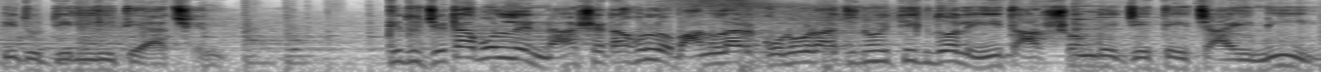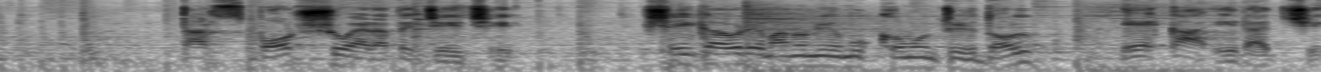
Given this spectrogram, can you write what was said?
কিন্তু দিল্লিতে আছেন কিন্তু যেটা বললেন না সেটা হলো বাংলার কোনো রাজনৈতিক দলই তার সঙ্গে যেতে চায়নি তার স্পর্শ এড়াতে চেয়েছে সেই কারণে মাননীয় মুখ্যমন্ত্রীর দল একা এ রাজ্যে।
